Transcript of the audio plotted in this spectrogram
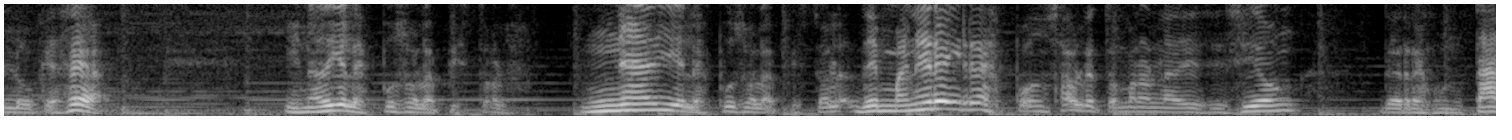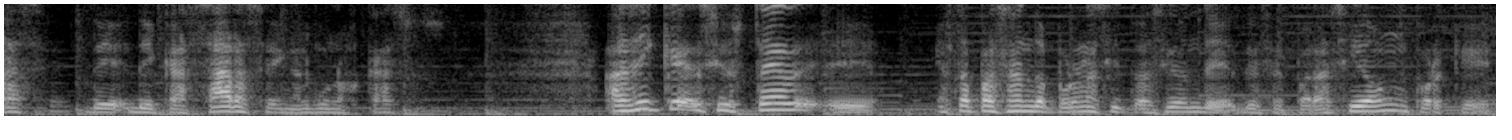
lo que sea. Y nadie les puso la pistola. Nadie les puso la pistola. De manera irresponsable tomaron la decisión de rejuntarse, de, casarse en algunos casos. Así que si usted... Eh, está pasando por una situación de, separación, porque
